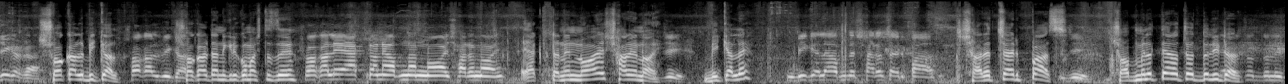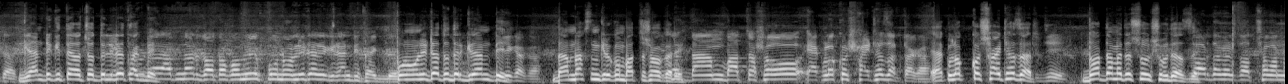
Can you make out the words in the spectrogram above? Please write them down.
জি কাকা। সকাল বিকাল? সকাল বিকাল। সকালটা কীরকম আসতেছে? সকালে এক টানে আপনার নয় সাড়ে নয়। এক টানে নয় সাড়ে নয়? জি। বিকালে? বিকেলে আপনার সাড়ে চার পাঁচ। সাড়ে চার পাঁচ? সব মিলে তেরো চোদ্দ লিটার? চোদ্দ লিটার। গ্যারান্টি কি তেরো চোদ্দ লিটার থাকবে? আপনার যত কমই পনেরো লিটারের গ্যারান্টি থাকবে। পনেরো লিটার দুধের গ্যারান্টি? দাম রাখছেন কীরকম বাচ্চা সহকারে? দাম বাচ্চা সহ এক লক্ষ ষাট হাজার টাকা। এক লক্ষ ষাট হাজার। দর দামে তো সুযোগ সুবিধা আছে। দর দামের যত সামান্য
